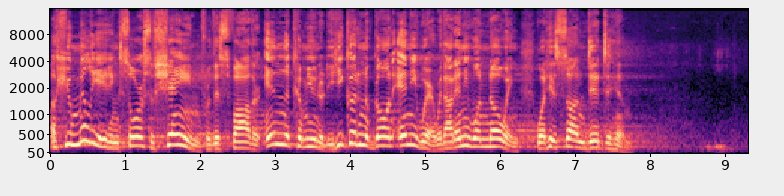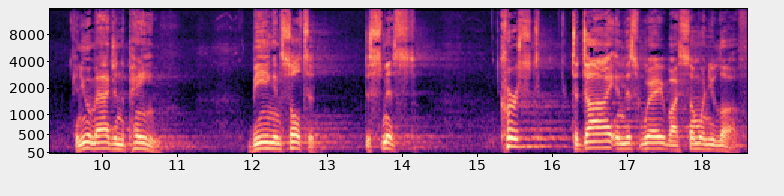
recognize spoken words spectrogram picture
a humiliating source of shame for this father in the community. He couldn't have gone anywhere without anyone knowing what his son did to him. Can you imagine the pain? Being insulted, dismissed, cursed to die in this way by someone you love.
